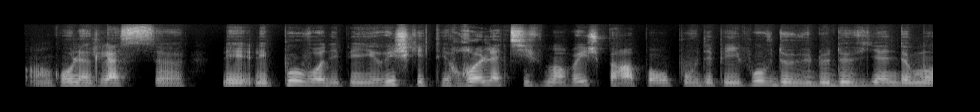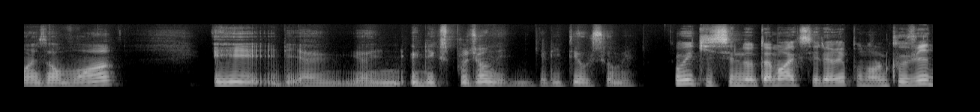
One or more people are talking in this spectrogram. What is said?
en gros la classe, euh, les, pauvres des pays riches qui étaient relativement riches par rapport aux pauvres des pays pauvres le deviennent de moins en moins et il y a, une, explosion des inégalités au sommet. Oui, qui s'est notamment accéléré pendant le Covid.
